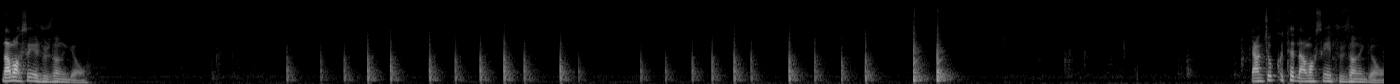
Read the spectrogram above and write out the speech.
남학생이 줄 서는 경우 양쪽 끝에 남학생이 줄 서는 경우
